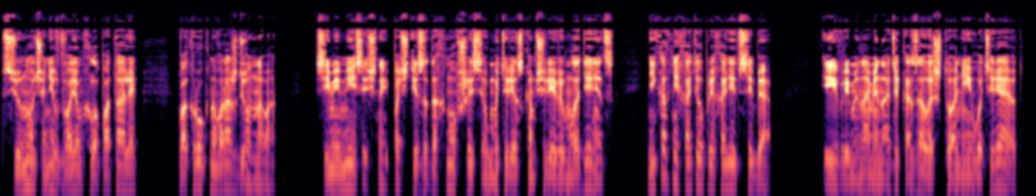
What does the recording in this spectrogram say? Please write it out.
Всю ночь они вдвоем хлопотали вокруг новорожденного. Семимесячный, почти задохнувшийся в материнском чреве младенец, никак не хотел приходить в себя — и временами Наде казалось, что они его теряют.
